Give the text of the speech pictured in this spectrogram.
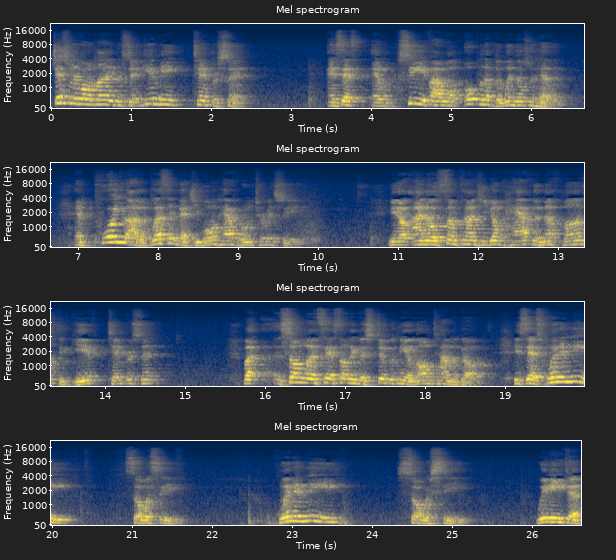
Just live on 90%. Give me 10%. And says, and see if I won't open up the windows of heaven and pour you out a blessing that you won't have room to receive. You know, I know sometimes you don't have enough funds to give 10%. But someone said something that stuck with me a long time ago. He says, when in need, sow a seed. When in need, sow a seed. We need to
